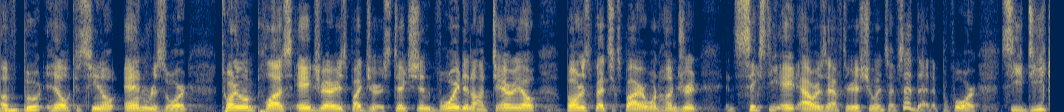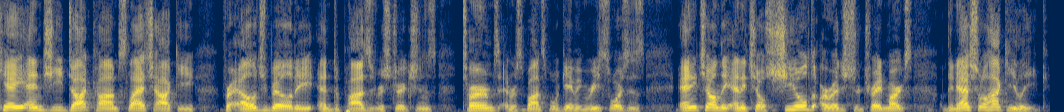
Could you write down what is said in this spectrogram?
of Boot Hill Casino and Resort. 21 plus, age varies by jurisdiction, void in Ontario. Bonus bets expire 168 hours after issuance. I've said that before. See dkng.com slash hockey for eligibility and deposit restrictions, terms, and responsible gaming resources. NHL and the NHL Shield are registered trademarks of the National Hockey League.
